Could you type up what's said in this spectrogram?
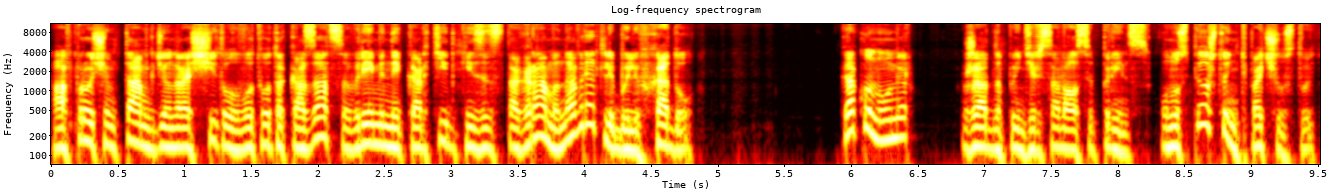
А впрочем, там, где он рассчитывал вот-вот оказаться, временные картинки из Инстаграма навряд ли были в ходу. «Как он умер?» — жадно поинтересовался принц. «Он успел что-нибудь почувствовать?»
